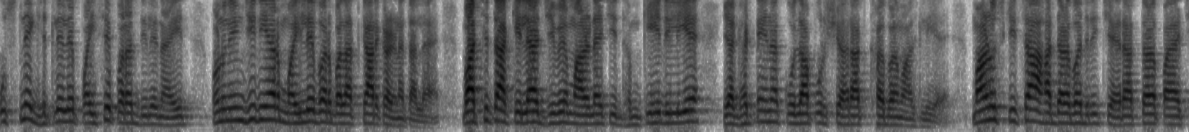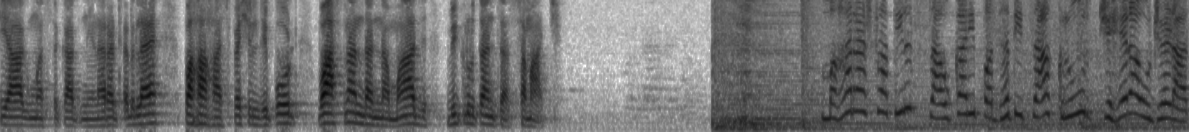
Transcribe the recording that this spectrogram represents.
उसने घेतलेले पैसे परत दिले नाहीत म्हणून इंजिनियर महिलेवर बलात्कार करण्यात आलाय. वाच्यता केल्या जीवे मारण्याची धमकीही दिली आहे. या घटनेनं कोल्हापूर शहरात खळबळ माजली आहे. माणुसकीचा हा दळबद्री चेहरा तळपायाची आग मस्तकात नेणारा ठरलाय. पहा हा स्पेशल रिपोर्ट वासनांदांना माज विकृतांचा समाज. महाराष्ट्रातील सावकारी पद्धतीचा क्रूर चेहरा उजेडात.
